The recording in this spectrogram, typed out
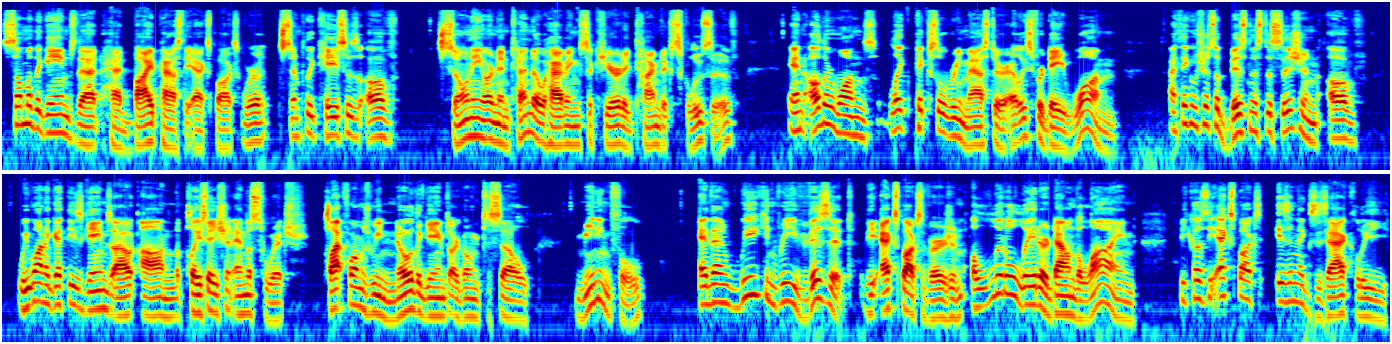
Some of the games that had bypassed the Xbox were simply cases of Sony or Nintendo having secured a timed exclusive, and other ones, like Pixel Remaster, at least for day one, I think it was just a business decision of we want to get these games out on the PlayStation and the Switch, platforms we know the games are going to sell meaningful, and then we can revisit the Xbox version a little later down the line because the Xbox isn't exactly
